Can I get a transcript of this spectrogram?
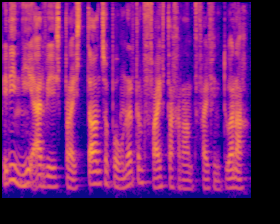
met die nie RWS prys tans op R150.25.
